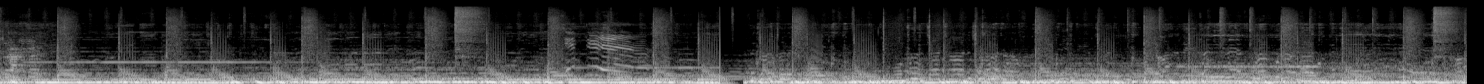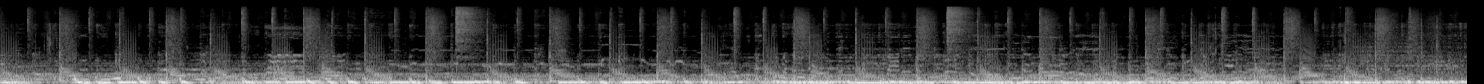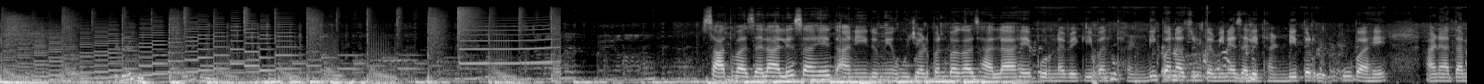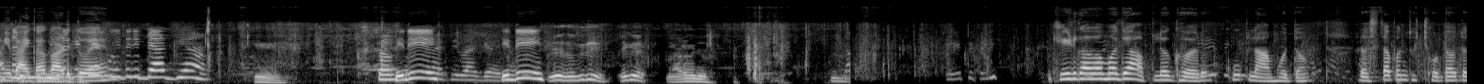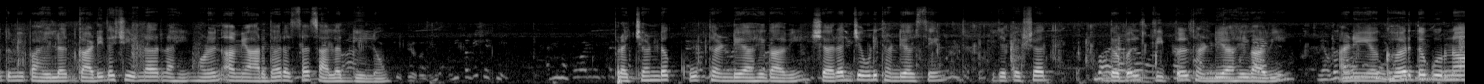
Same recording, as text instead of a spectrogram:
सात वाजायला आलेच आहेत आणि तुम्ही उजेड पण बघा झाला आहे. पूर्णपैकी पण थंडी पण अजून कमी नाही झाली. थंडी तर खूप आहे. आणि आता मी बायका काढतोय. दीदी दीदी. खेड गावामध्ये आपलं घर खूप लांब होतं. रस्ता पण तो छोटा होता तुम्ही पाहिलं. गाडी तर शिरणार नाही. म्हणून आम्ही अर्धा रस्ता चालत गेलो. प्रचंड खूप थंडी आहे गावी. शहरात जेवढी थंडी असते त्याच्यापेक्षा डबल ट्रिपल थंडी आहे गावी. आणि घर तर पूर्ण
